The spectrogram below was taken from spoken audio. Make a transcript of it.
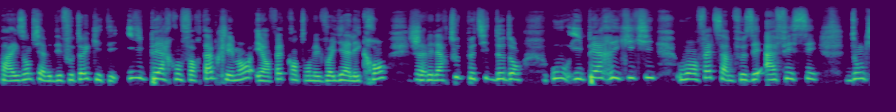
Par exemple, il y avait des fauteuils qui étaient hyper confortables, Clément. Et en fait, quand on les voyait à l'écran, j'avais l'air toute petite dedans. Ou hyper rikiki. Ou en fait, ça me faisait affaisser. Donc,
